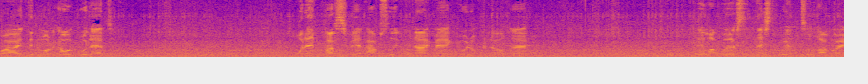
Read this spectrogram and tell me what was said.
Why I didn't want to go at Woodhead. Woodhead Pass be an absolute nightmare going up and down there. It'd be a lot worse than this to went up that way.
